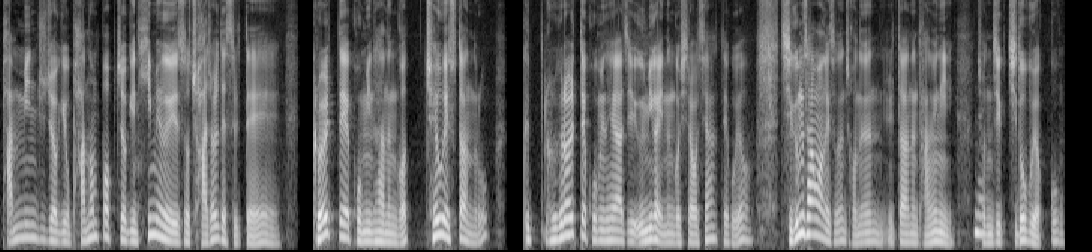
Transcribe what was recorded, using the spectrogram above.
반민주적이고 반헌법적인 힘에 의해서 좌절됐을 때, 그럴 때 고민하는 것 최후의 수단으로 그 그럴 때 고민해야지 의미가 있는 것이라고 생각되고요. 지금 상황에서는 저는 일단은 당연히 네. 전직 지도부였고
